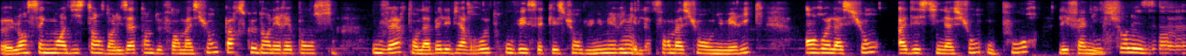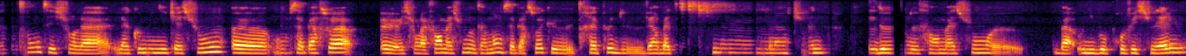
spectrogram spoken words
l'enseignement à distance dans les attentes de formation? Parce que dans les réponses ouverte, on a bel et bien retrouvé cette question du numérique et de la formation au numérique en relation, à destination ou pour les familles. Sur les attentes et sur la, communication, euh, on s'aperçoit, euh, et sur la formation notamment, on s'aperçoit que très peu de verbatim mentionnent les demandes de formation euh, bah, au niveau professionnel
